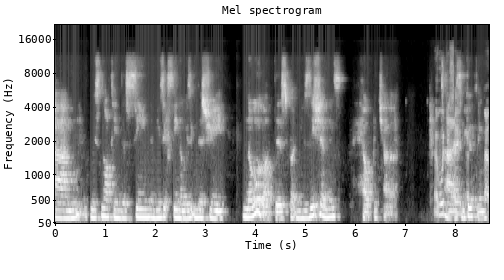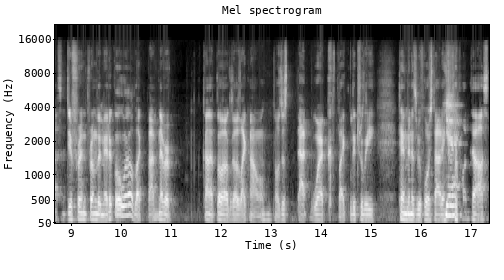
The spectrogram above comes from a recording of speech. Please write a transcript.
um, who's not in the scene, the music scene or music industry, know about this, but musicians help each other. Would you Uh, say it's a good thing. that's different from the medical world? Like I've never kind of thought because I was like, oh, I was just at work, like literally ten minutes before starting Yeah. the podcast,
